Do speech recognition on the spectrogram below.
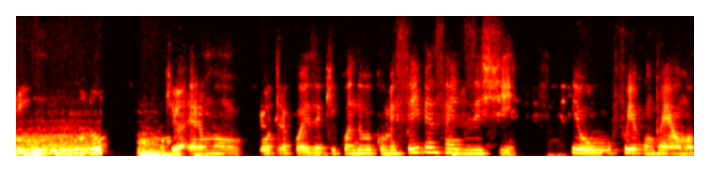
em que era uma outra coisa, que quando eu comecei a pensar em desistir, eu fui acompanhar uma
